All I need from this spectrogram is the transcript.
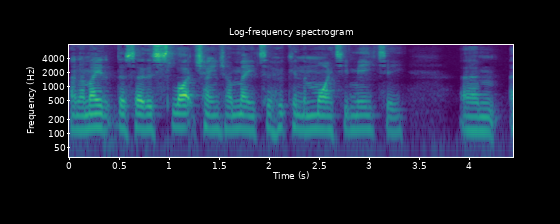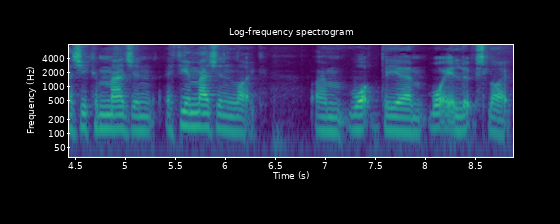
and I made the, so this slight change I made to hooking the mighty meaty. Um, as you can imagine, if you imagine like um, what the um, what it looks like,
